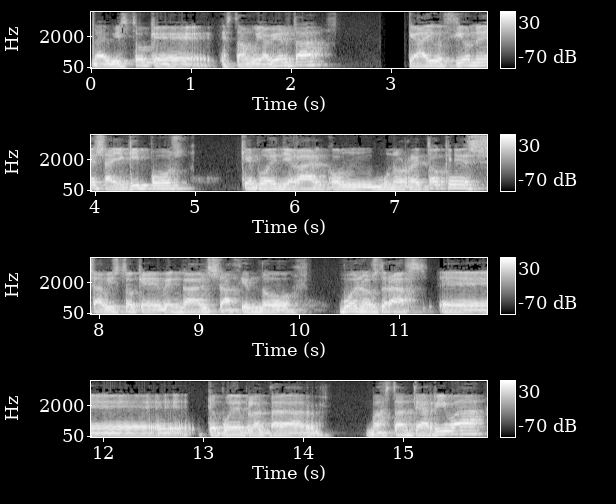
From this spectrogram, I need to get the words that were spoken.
la he visto que está muy abierta, que hay opciones, hay equipos, que pueden llegar con unos retoques. Se ha visto que Bengals haciendo buenos drafts eh, que puede plantar bastante arriba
